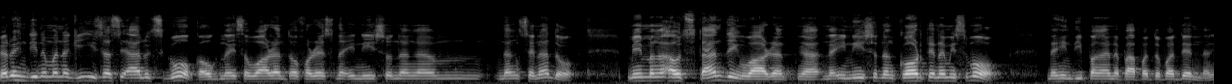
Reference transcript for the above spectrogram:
Pero hindi naman nag-iisa si Alex Go kaugnay sa warrant of arrest na inisyo ng, um, ng Senado. May mga outstanding warrant nga na inisyo ng korte na mismo na hindi pa nga napapatupad din ng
